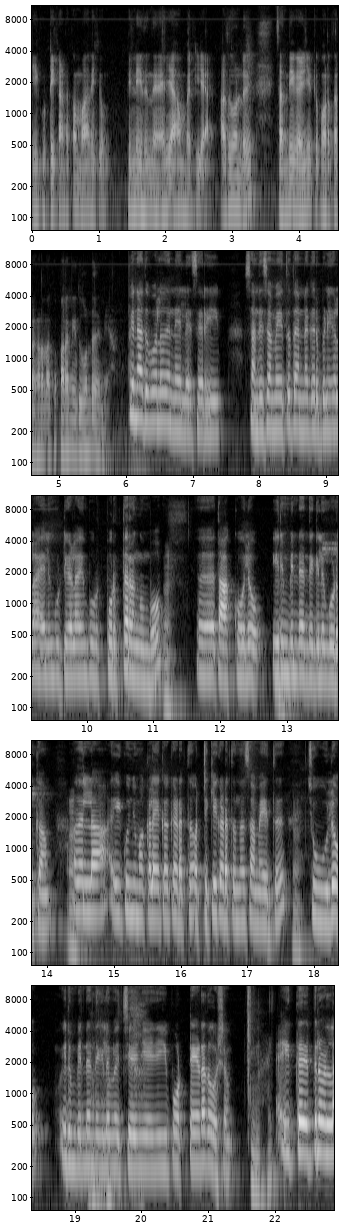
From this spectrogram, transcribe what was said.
ഈ കുട്ടിക്ക് അടക്കം ബാധിക്കും. പിന്നെ ഇത് നേരെയാകാൻ പറ്റില്ല. അതുകൊണ്ട് സന്ധ്യ കഴിഞ്ഞിട്ട് പുറത്തിറങ്ങണം എന്നൊക്കെ പറയുന്നത് ഇതുകൊണ്ട് തന്നെയാണ് പിന്നെ അതുപോലെ തന്നെയല്ലേ ചെറിയ ഈ സന്ധ്യസമയത്ത് തന്നെ ഗർഭിണികളായാലും കുട്ടികളായാലും പുറ- പുറത്തിറങ്ങുമ്പോൾ. താക്കോലോ ഇരുമ്പിന്റെ എന്തെങ്കിലും കൊടുക്കാം. അതല്ല ഈ കുഞ്ഞുമക്കളെയൊക്കെ കിടത്ത് ഒറ്റയ്ക്ക് കിടത്തുന്ന സമയത്ത് ചൂലോ ഇരുമ്പിന്റെ എന്തെങ്കിലും വെച്ച് കഴിഞ്ഞ് കഴിഞ്ഞാൽ ഈ പൊട്ടയുടെ ദോഷം. ഇത്തരത്തിലുള്ള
